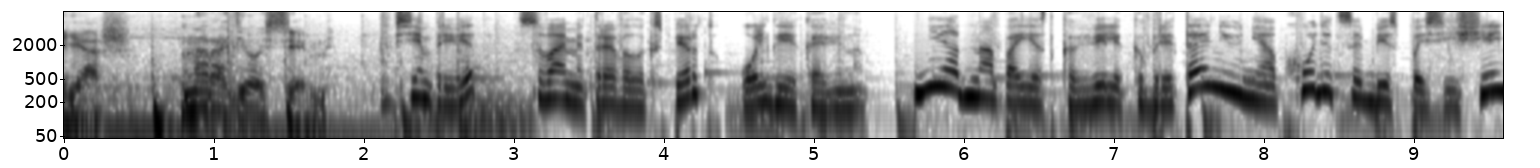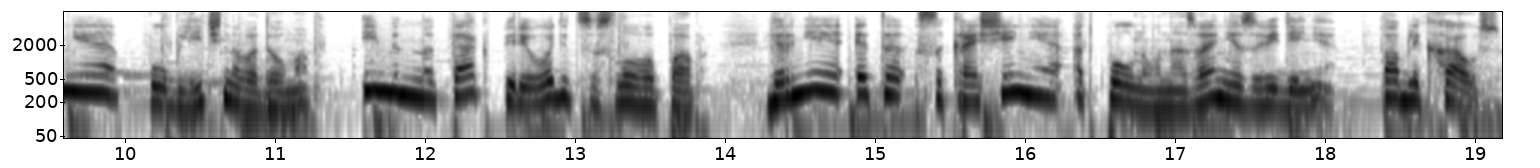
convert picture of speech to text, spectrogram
«Вояж» на Радио 7. Всем привет! С вами travel эксперт Ольга Яковина. Ни одна поездка в Великобританию не обходится без посещения публичного дома. Именно так переводится слово «паб». Вернее, это сокращение от полного названия заведения – «public house»,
